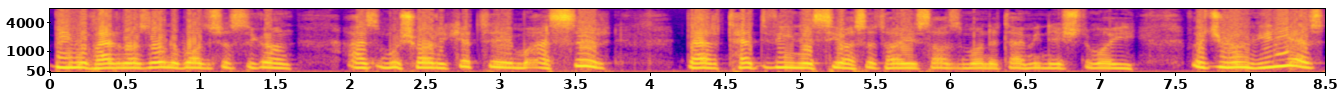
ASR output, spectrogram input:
بیمه پردازان و بازنشستگان از مشارکت مؤثر در تدوین سیاست های سازمان تامین اجتماعی و جلوگیری از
